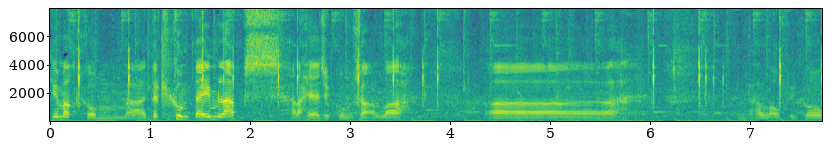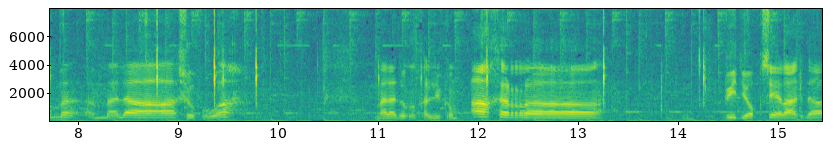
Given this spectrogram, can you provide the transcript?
كيما قلت لكم آه، درت لكم time-lapse راح يعجبكم إن شاء الله. آه نتهلاو فيكم. أما لا شوفوا. ما لا دوك نخلي لكم آخر آه فيديو قصير هكذا.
